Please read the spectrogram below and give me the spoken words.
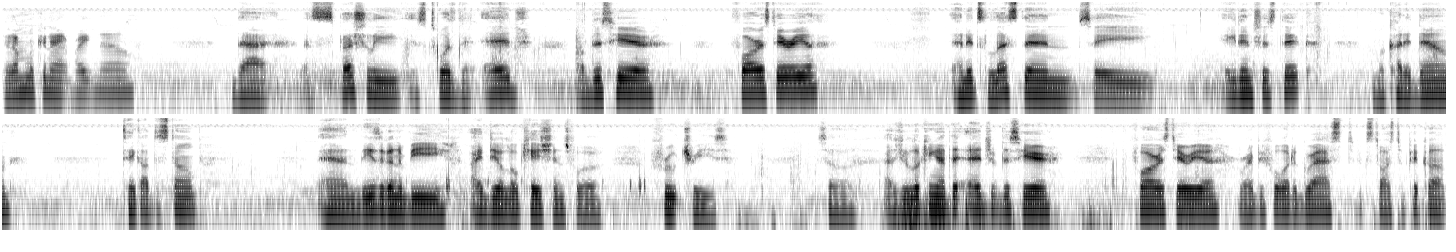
that I'm looking at right now that especially is towards the edge of this here forest area and it's less than say eight inches thick I'm gonna cut it down, take out the stump, and these are gonna be ideal locations for fruit trees. So as you're looking at the edge of this here forest area, right before the grass starts to pick up,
